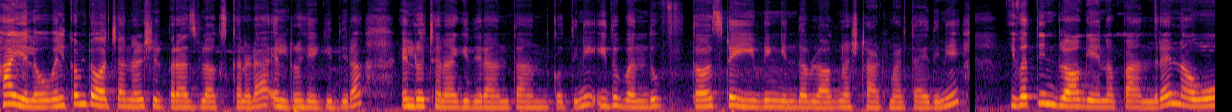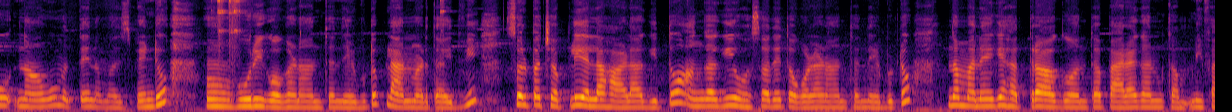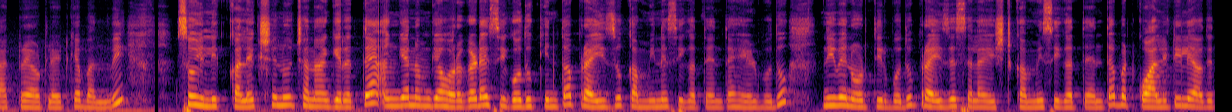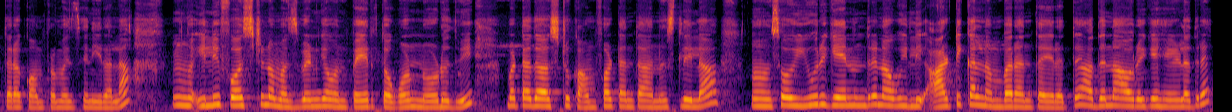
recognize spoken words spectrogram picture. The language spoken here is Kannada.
Hi hello welcome to our channel Shilparaj vlogs Kannada ಎಲ್ಲರೂ ಹೇಗಿದ್ದೀರಾ? ಎಲ್ಲರೂ ಚೆನ್ನಾಗಿದ್ದೀರಾ ಅಂತ ಅಂದ್ಕೋತೀನಿ ಇದು ಬಂದು ಥರ್ಸ್ಡೇ ಈವ್ನಿಂಗಿಂದ ವ್ಲಾಗ್ನ ಸ್ಟಾರ್ಟ್ ಮಾಡ್ತಾ ಇದ್ದೀನಿ. ಇವತ್ತಿನ ಬ್ಲಾಗ್ ಏನಪ್ಪ ಅಂದರೆ ನಾವು ನಾವು ಮತ್ತು ನಮ್ಮ ಹಸ್ಬೆಂಡು ಊರಿಗೆ ಹೋಗೋಣ ಅಂತಂದು ಹೇಳ್ಬಿಟ್ಟು ಪ್ಲ್ಯಾನ್ ಮಾಡ್ತಾ ಇದ್ವಿ. ಸ್ವಲ್ಪ ಚಪ್ಪಲಿ ಎಲ್ಲ ಹಾಳಾಗಿತ್ತು, ಹಂಗಾಗಿ ಹೊಸದೇ ತೊಗೊಳ್ಳೋಣ ಅಂತಂದು ಹೇಳ್ಬಿಟ್ಟು ನಮ್ಮ ಮನೆಗೆ ಹತ್ತಿರ ಆಗುವಂಥ ಪ್ಯಾರಾಗಾನ್ ಕಂಪ್ನಿ ಫ್ಯಾಕ್ಟ್ರಿ ಔಟ್ಲೆಟ್ಗೆ ಬಂದ್ವಿ. ಸೊ ಇಲ್ಲಿ ಕಲೆಕ್ಷನು ಚೆನ್ನಾಗಿರುತ್ತೆ. ಹಂಗೆ ನಮಗೆ ಹೊರಗಡೆ ಸಿಗೋದಕ್ಕಿಂತ ಪ್ರೈಸು ಕಮ್ಮಿನೇ ಸಿಗುತ್ತೆ ಅಂತ ಹೇಳ್ಬೋದು. ನೀವೇ ನೋಡ್ತಿರ್ಬೋದು ಪ್ರೈಸಸ್ ಎಲ್ಲ ಎಷ್ಟು ಕಮ್ಮಿ ಸಿಗುತ್ತೆ ಅಂತ ಬಟ್ ಕ್ವಾಲಿಟಿಲಿ ಯಾವುದೇ ಥರ ಕಾಂಪ್ರಮೈಸ್ ಏನಿರಲ್ಲ ಇಲ್ಲಿ ಫಸ್ಟ್ ನಮ್ಮ ಹಸ್ಬೆಂಡ್ಗೆ ಒಂದು ಪೇರ್ ತೊಗೊಂಡು ನೋಡಿದ್ವಿ ಬಟ್ ಅದು ಅಷ್ಟು ಕಂಫರ್ಟ್ ಅಂತ ಅನ್ನಿಸ್ಲಿಲ್ಲ ಸೊ ಇವ್ರಿಗೆ ಏನಂದರೆ ನಾವು ಇಲ್ಲಿ ಆರ್ಟಿಕಲ್ ನಂಬರ್ ಅಂತ ಇರುತ್ತೆ, ಅದನ್ನು ಅವರಿಗೆ ಹೇಳಿದ್ರೆ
